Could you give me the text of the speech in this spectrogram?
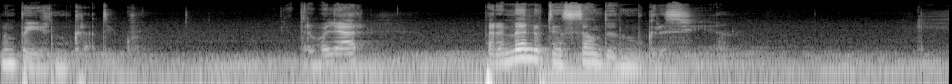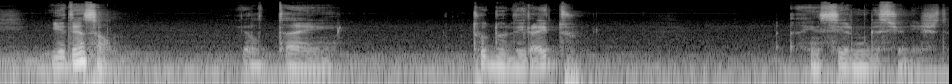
num país democrático. A trabalhar para a manutenção da democracia. E atenção, ele tem todo o direito em ser negacionista.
